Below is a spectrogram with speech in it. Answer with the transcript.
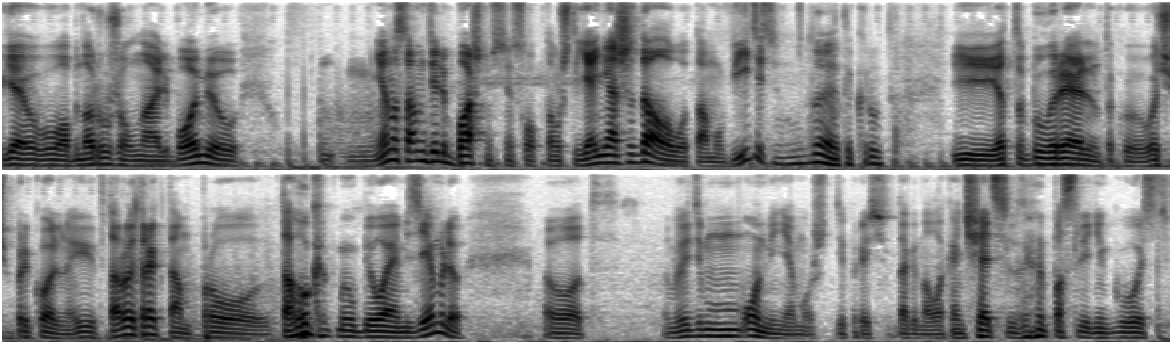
я его обнаружил на альбоме, мне на самом деле башню снесло, потому что я не ожидал его там увидеть. Да, это круто. И это было реально такое очень прикольно. И второй трек там про того, как мы убиваем землю. Вот. Видимо, он меня, может, в депрессию догнал окончательно. Последний гвоздь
